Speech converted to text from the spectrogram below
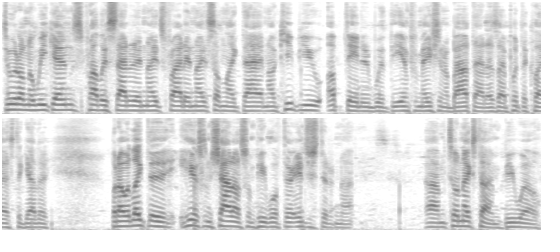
do it on the weekends, probably Saturday nights, Friday nights, something like that, and I'll keep you updated with the information about that as I put the class together. But I would like to hear some shout outs from people if they're interested or not. Um, until next time, be well.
